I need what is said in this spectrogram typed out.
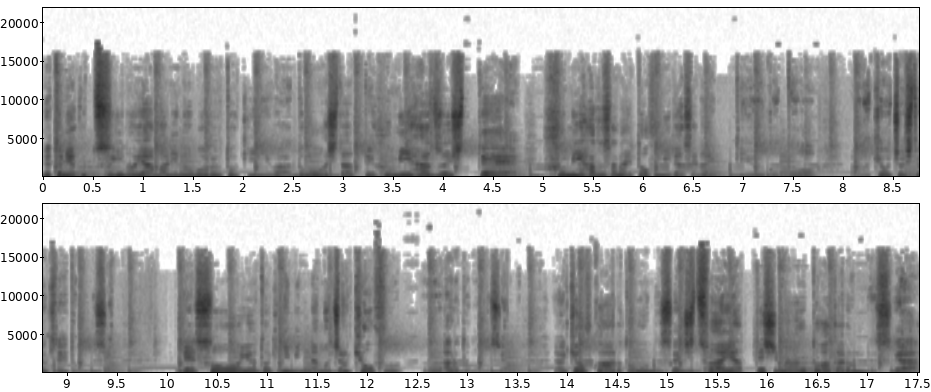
でとにかく次の山に登る時にはどうしたって踏み外して踏み外さないと踏み出せないっていうことをあの強調しておきたいと思うんですよ。でそういう時にみんなもちろん恐怖あると思うんですよ。恐怖はあると思うんですが実はやってしまうと分かるんですが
